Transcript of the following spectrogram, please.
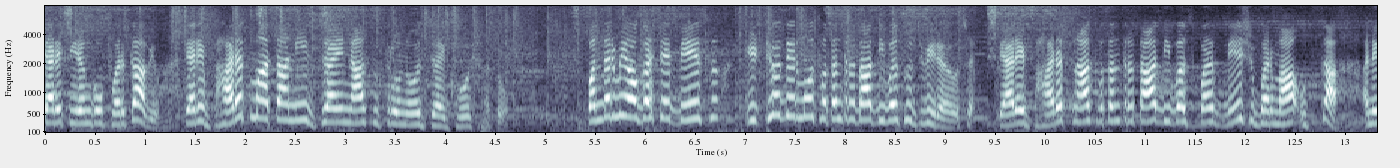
જ્યારે તિરંગો ફરકાવ્યો, ત્યારે ભારત માતાની જયના સૂત્રોનો જયઘોષ હતો. પંદરમી ઓગસ્ટે દેશ ઇઠ્યોતેરમો સ્વતંત્રતા દિવસ ઉજવી રહ્યો છે. ત્યારે ભારતના સ્વતંત્રતા દિવસ પર દેશભરમાં ઉત્સાહ અને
